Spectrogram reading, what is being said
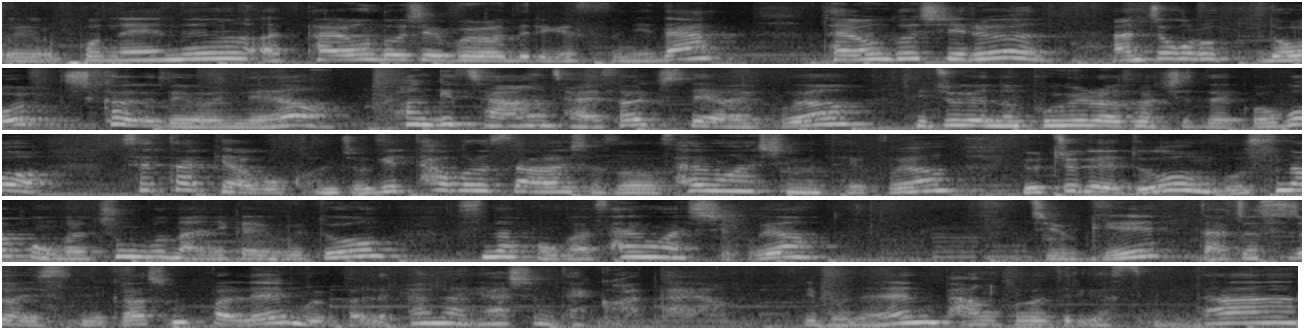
음. 이번에는 아, 다용도실 보여드리겠습니다. 다용도실은 안쪽으로 넓직하게 되어 있네요. 환기창 잘 설치되어 있고요. 이쪽에는 보일러 설치될 거고 세탁기하고 건조기 탑으로 쌓으셔서 사용하시면 되고요. 이쪽에도 뭐 수납 공간 충분하니까 여기도 수납 공간 사용하시고요. 이제 여기 낮은 수전 있으니까 손빨래, 물빨래 편하게 하시면 될 것 같아요. 이번엔 방 보여드리겠습니다.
